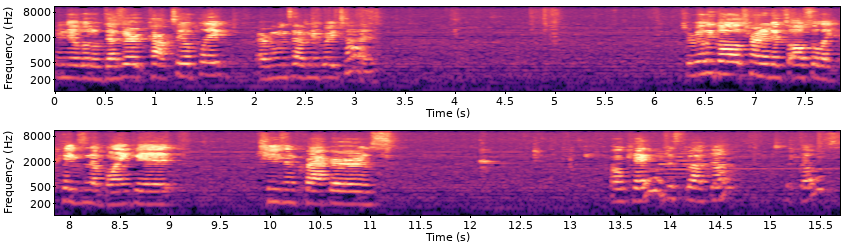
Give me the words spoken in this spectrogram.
in their little dessert cocktail plate. Everyone's having a great time. So really good alternatives also like pigs in a blanket, cheese and crackers. Okay, we're just about done with those.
